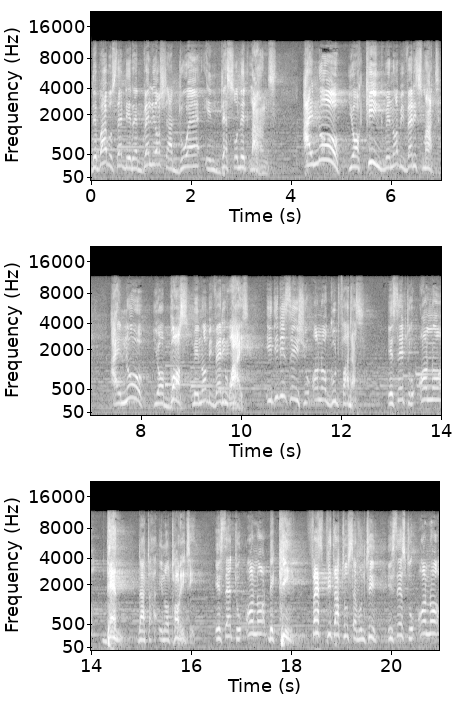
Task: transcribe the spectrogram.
The Bible said the rebellious shall dwell in desolate lands. I know your king may not be very smart. I know your boss may not be very wise. He didn't say you should honor good fathers. He said to honor them that are in authority. He said to honor the king. First Peter 2:17. He says to honor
